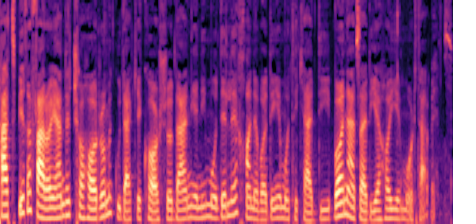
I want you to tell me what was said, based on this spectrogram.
تطبیق فرایند چهارم کودک کار شدن یعنی مدل خانواده متکدی با نظریه های مرتبط.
